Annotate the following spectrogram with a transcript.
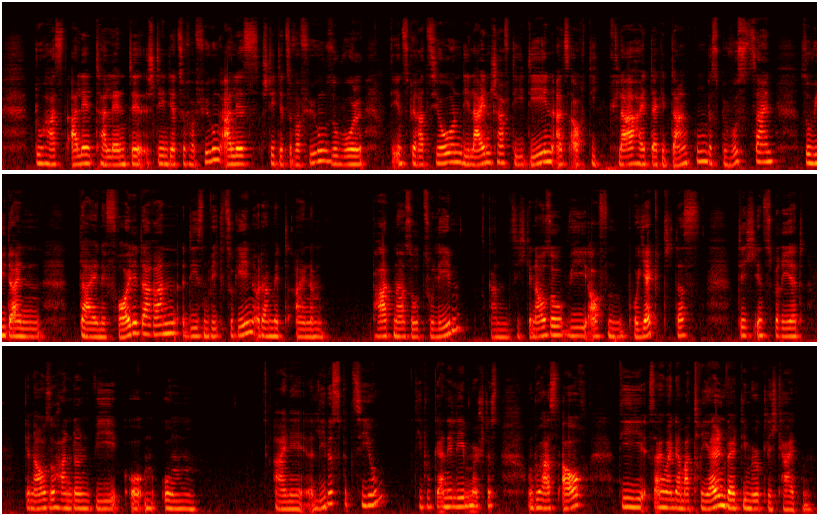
Du hast alle Talente stehen dir zur Verfügung, alles steht dir zur Verfügung, sowohl die Inspiration, die Leidenschaft, die Ideen, als auch die Klarheit der Gedanken, das Bewusstsein, sowie dein, deine Freude daran, diesen Weg zu gehen oder mit einem Partner so zu leben. Kann sich genauso wie auf ein Projekt, das dich inspiriert, genauso handeln wie um, um eine Liebesbeziehung, die du gerne leben möchtest. Und du hast auch die, sagen wir mal, in der materiellen Welt die Möglichkeiten.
